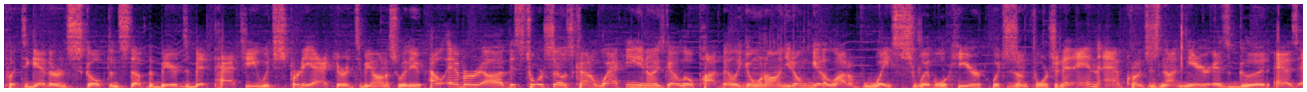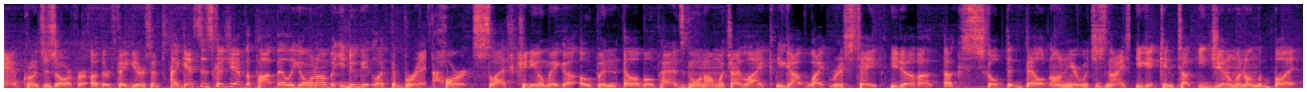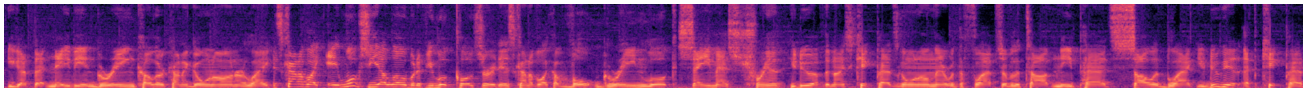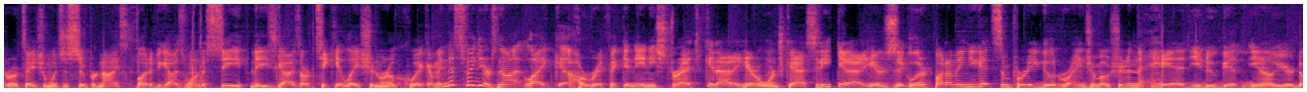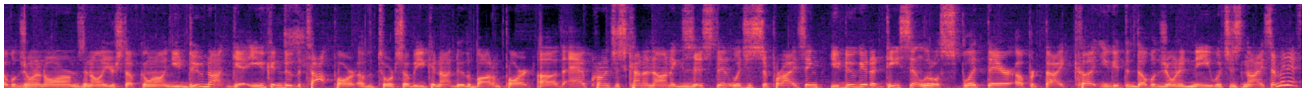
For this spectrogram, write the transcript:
put together and sculpt and stuff. The beard's a bit patchy, which is pretty accurate to be honest with you. However, uh, this torso is kind of wacky. You know, he's got a little pot belly going on. You don't get a lot of waist swivel here, which is unfortunate, and the ab crunch is not near as good as ab crunches are for other figures, and I guess it's because you have the pot belly going on, but you do get like the Bret Hart slash Kenny Omega open elbow pads going on, which I like. You got white wrist tape. You do have a, a sculpted belt on here, which is nice. You get Kentucky Gentleman on the butt. You got that navy and green color kind of going on, or like, it's kind of like, it looks yellow, but if you look closer, it is kind of like a Volt green look, same as Trent. You do have the nice kick pads going on there with the flaps over the top, knee pads, solid black. You do get a kick pad rotation, which is super nice, but if you guys wanted to see these guys articulation real quick, I mean, this figure is not like horrific in any stretch. Get out of here, Orange Cassidy. Get out of here, Ziggler. But I mean, you get some pretty good range of motion in the head. You do get, you know, your double jointed arms and all your stuff going on. You do not get, you can do the top part of the torso, but you cannot do the bottom part. Uh, the ab crunch is kind of non-existent, which is surprising. You do get a decent little split there, upper thigh cut. You get the double jointed knee, which is nice. I mean, it,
